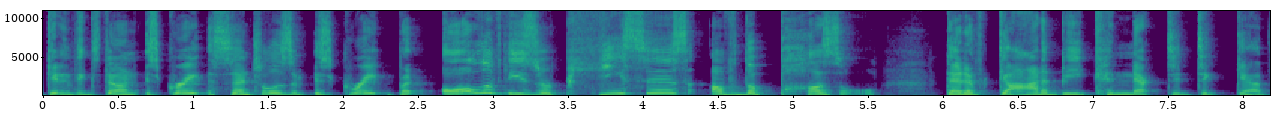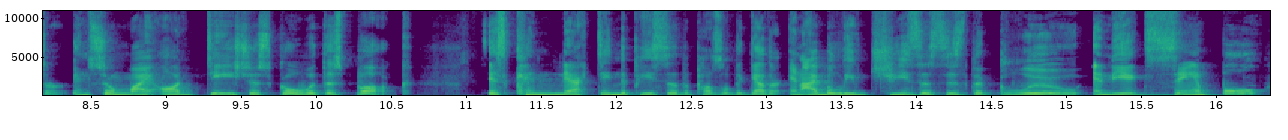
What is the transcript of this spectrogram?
Getting things done is great. Essentialism is great. But all of these are pieces of the puzzle that have got to be connected together. And so my audacious goal with this book is connecting the pieces of the puzzle together. And I believe Jesus is the glue and the example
